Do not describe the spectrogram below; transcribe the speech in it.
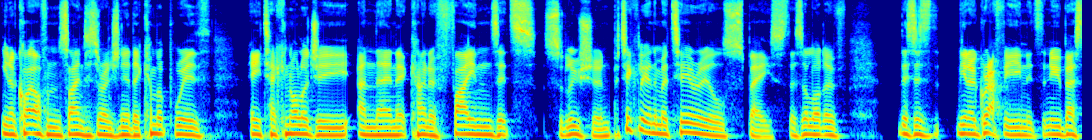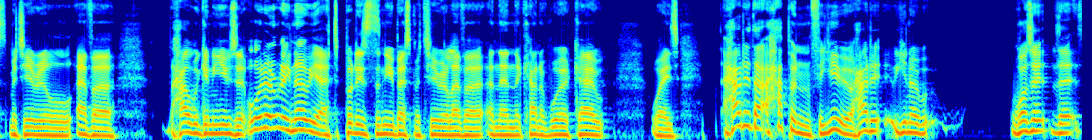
you know quite often scientists or engineers they come up with a technology and then it kind of finds its solution particularly in the materials space. There's a lot of this is you know graphene it's the new best material ever. How are we going to use it? Well, we don't really know yet but it's the new best material ever and then they kind of work out ways. How did that happen for you? How did you know was it that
